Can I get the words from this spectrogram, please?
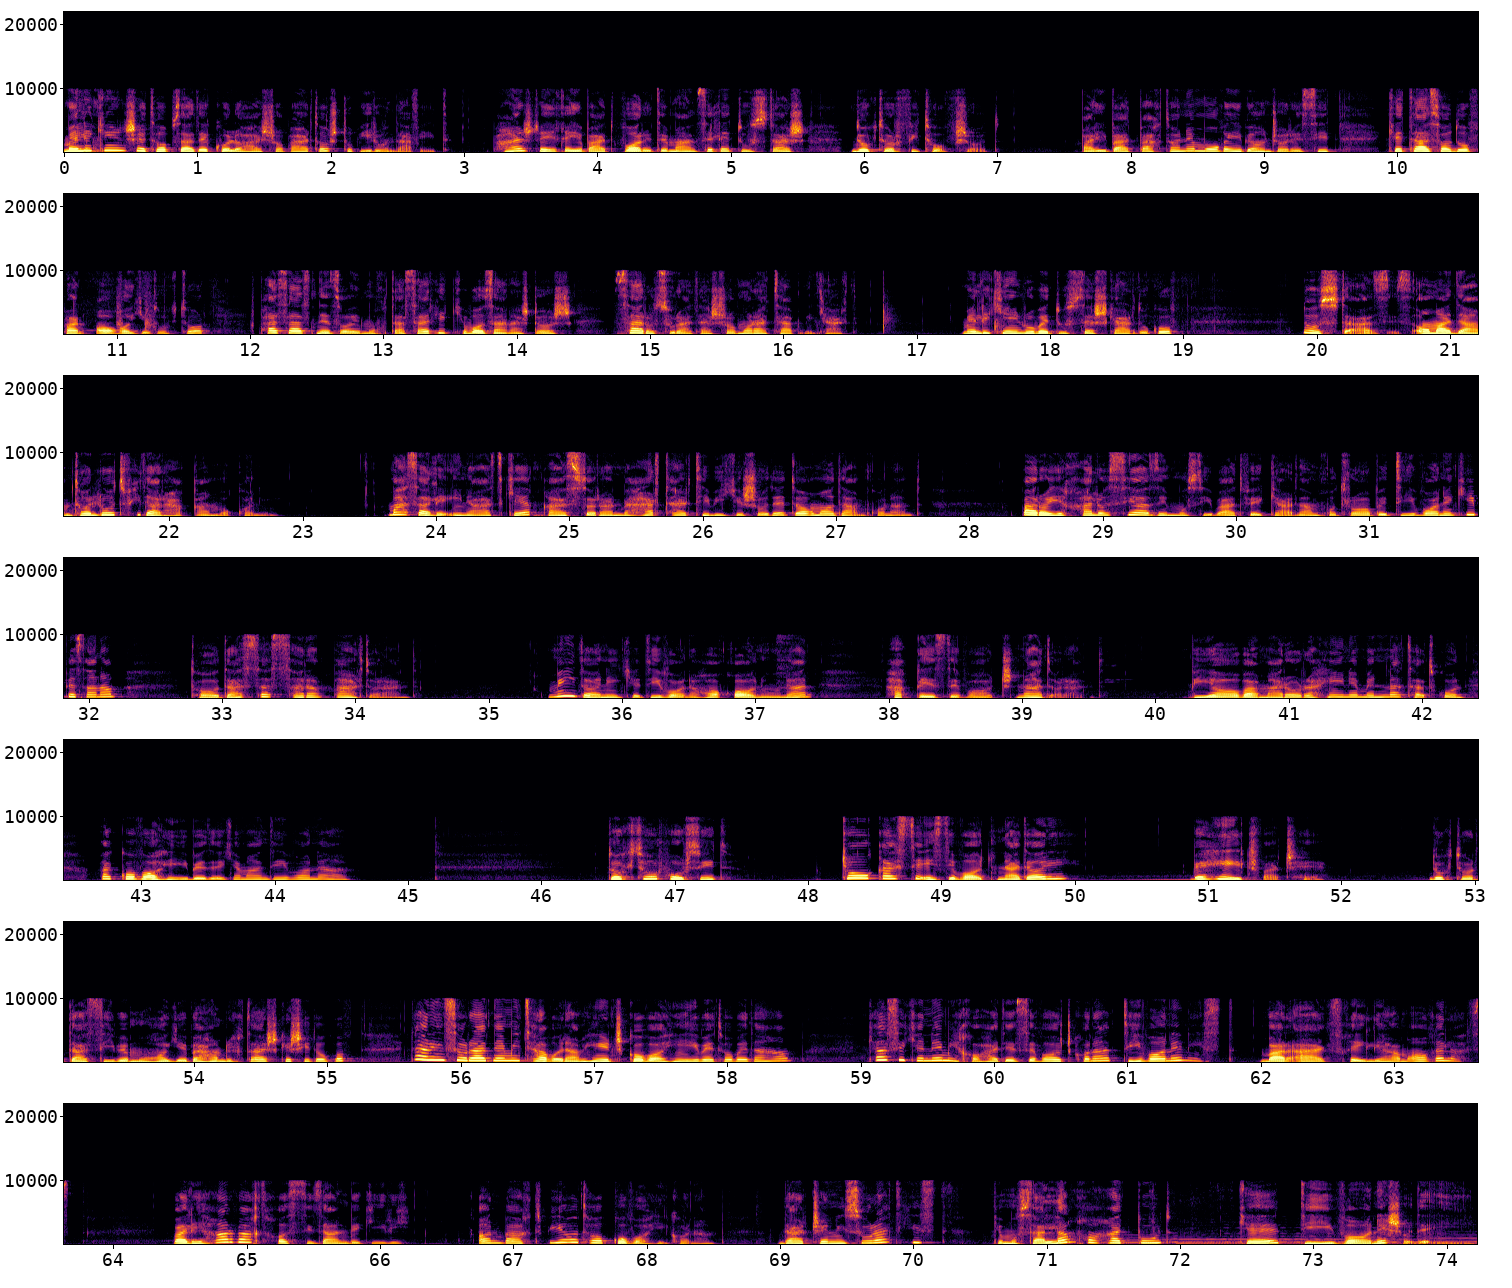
ملیکین شتاب زده کلاهش را برداشت و بیرون دوید پنج دقیقه بعد وارد منزل دوستش دکتر فیتوف شد ولی بدبختانه موقعی به آنجا رسید که تصادفا آقای دکتر پس از نزاع مختصری که با زنش داشت سر و صورتش را مرتب می کرد. ملیکین رو به دوستش کرد و گفت دوست عزیز آمدم تا لطفی در حقم بکنی. مسئله این است که قصد دارن به هر ترتیبی که شده دامادم کنند. برای خلاصی از این مصیبت فکر کردم خود را به دیوانگی بزنم تا دست از سرم بردارند. میدانی که دیوانه ها قانونا حق ازدواج ندارند. بیا و مرا رهین منتت کن و گواهی بده که من دیوانم. دکتر پرسید تو قصد ازدواج نداری؟ به هیچ وجهه. دکتر دستی به موهای به هم ریختش کشید و گفت در این صورت نمی‌توانم هیچ گواهی به تو بدهم. کسی که نمی‌خواهد ازدواج کند دیوانه نیست. برعکس خیلی هم عاقل است. ولی هر وقت خواستی زن بگیری آن وقت بیا تا گواهی کنم در چنین صورتی است که مسلم خواهد بود که دیوانه شده ای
